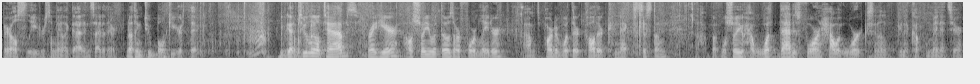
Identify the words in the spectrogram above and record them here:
barrel sleeve or something like that inside of there. Nothing too bulky or thick. You've got two little tabs right here. I'll show you what those are for later. Um, it's part of what they're called their Connect system, uh, but we'll show you how what that is for and how it works in a, in a couple minutes here.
